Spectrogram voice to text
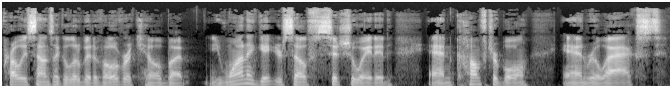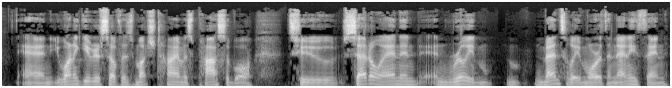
probably sounds like a little bit of overkill, but you want to get yourself situated and comfortable and relaxed. And you want to give yourself as much time as possible to settle in and, and really mentally more than anything,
